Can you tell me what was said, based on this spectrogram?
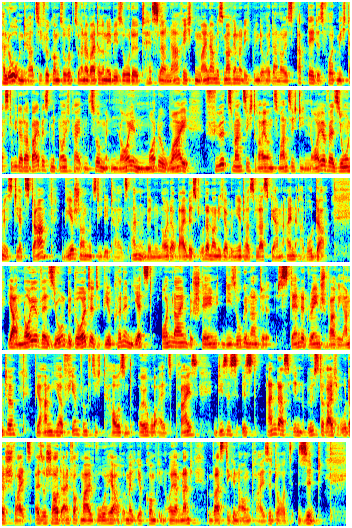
Hallo und herzlich willkommen zurück zu einer weiteren Episode Tesla Nachrichten. Mein Name ist Marian und ich bringe dir heute ein neues Update. Es freut mich, dass du wieder dabei bist mit Neuigkeiten zum neuen Model Y für 2023. Die neue Version ist jetzt da. Wir schauen uns die Details an und wenn du neu dabei bist oder noch nicht abonniert hast, lass gern ein Abo da. Ja, neue Version bedeutet, wir können jetzt online bestellen die sogenannte Standard Range Variante. Wir haben hier 54.000 Euro als Preis. Dieses ist anders in Österreich oder Schweiz. Also schaut einfach mal, woher auch immer ihr kommt in eurem Land, was die genauen Preise dort sind.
